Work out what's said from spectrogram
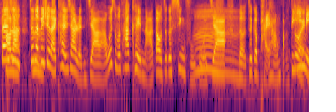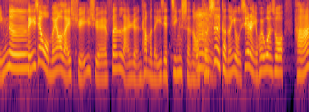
但是真的必须来看一下人家啦，为什么他可以拿到这个幸福国家的这个排行榜第一名呢？等一下我们要来学一学芬兰人他们的一些精神哦。可是可能有些人也会问说，哈，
